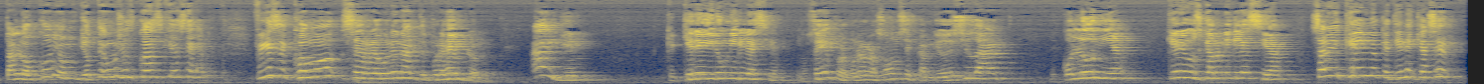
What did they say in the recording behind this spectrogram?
está loco, yo, yo tengo muchas cosas que hacer. Fíjese cómo se reúnen antes, por ejemplo, alguien que quiere ir a una iglesia, no sé, por alguna razón se cambió de ciudad, de colonia, quiere buscar una iglesia, ¿sabe qué es lo que tiene que hacer?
